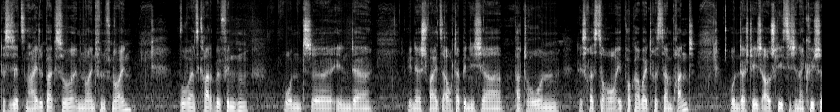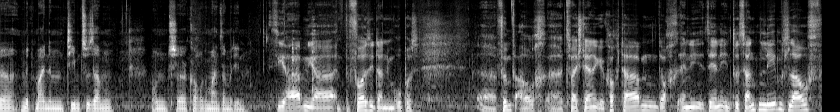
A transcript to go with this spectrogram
Das ist jetzt in Heidelberg so im 959 wo wir uns gerade befinden. Und äh, in, der, in der Schweiz auch, da bin ich ja Patron des Restaurants Epoca bei Tristan Brandt. Und da stehe ich ausschließlich in der Küche mit meinem Team zusammen und äh, koche gemeinsam mit ihnen. Sie haben ja, bevor Sie dann im Opus 5 äh, auch äh, zwei Sterne gekocht haben, doch einen sehr interessanten Lebenslauf.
